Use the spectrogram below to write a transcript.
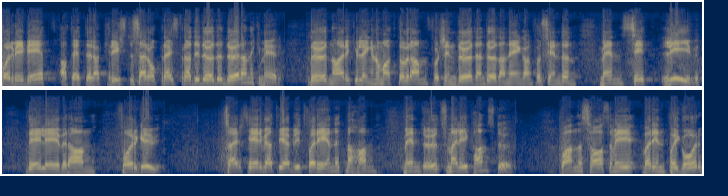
For vi vet at etter at Kristus er oppreist fra de døde, dør han ikke mer. Døden har ikke lenger noe makt over ham. For sin død den døde han en gang for synden. Men sitt liv, det lever han for Gud. Så her ser vi at vi er blitt forenet med han med en død som er lik hans død. Og han sa, som vi var inne på i går,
